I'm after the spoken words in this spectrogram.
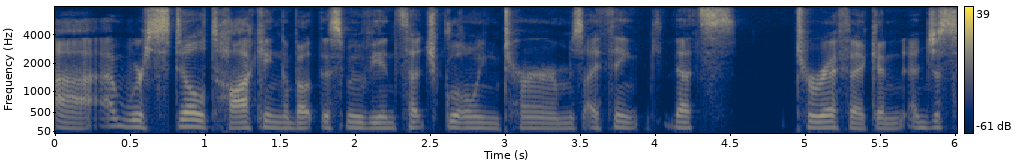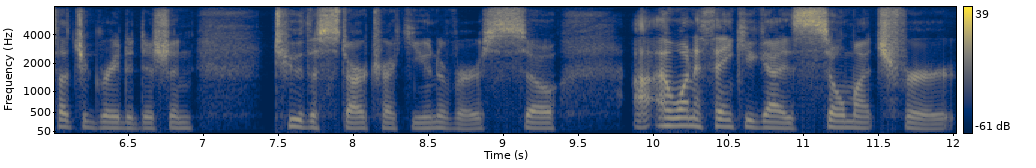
Uh, we're still talking about this movie in such glowing terms. I think that's terrific and, and just such a great addition to the Star Trek universe. So I want to thank you guys so much for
